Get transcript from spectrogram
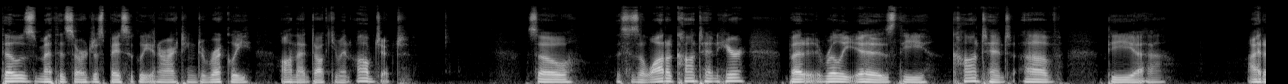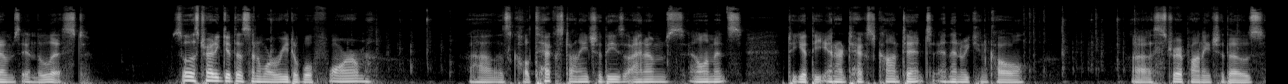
those methods are just basically interacting directly on that document object. So this is a lot of content here, but it really is the content of the uh, items in the list. So let's try to get this in a more readable form. Uh, let's call text on each of these items elements to get the inner text content, and then we can call uh, strip on each of those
